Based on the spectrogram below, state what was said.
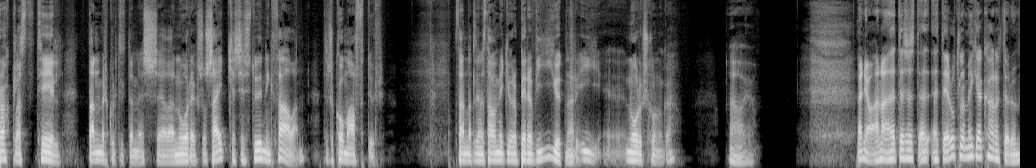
röklast til Danmerkur til dæmis eða Noregs og sækja sér stuðning þaðan til að koma aftur. Þannig að það var mikið verið að bera víutnar í Noregs konunga já, já. En já, en þetta er, sest, þetta er útrúlega mikið af karakterum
